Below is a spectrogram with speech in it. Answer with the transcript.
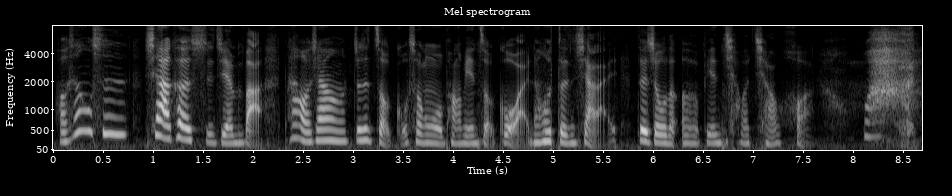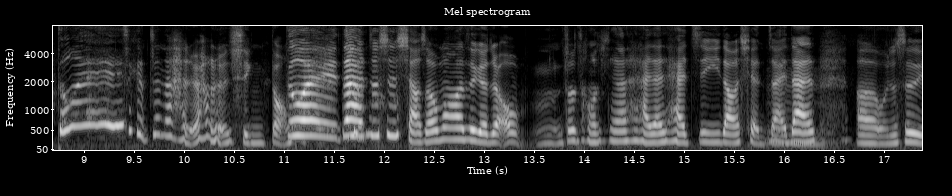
好像是下课时间吧，他好像就是走过从我旁边走过来，然后蹲下来对着我的耳边悄悄话。哇，对，这个真的很让人心动。对，但就是小时候梦到这个就哦，嗯，就从现在还在还记忆到现在。嗯、但呃，我就是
